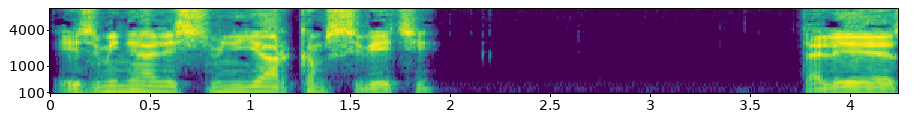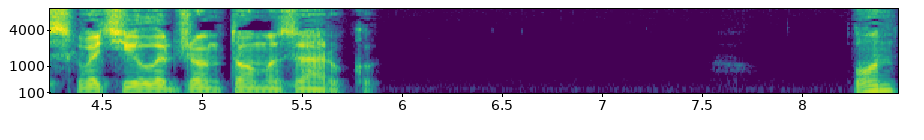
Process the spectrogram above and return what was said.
изменялись в неярком свете. Талия схватила Джон Тома за руку. «Он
